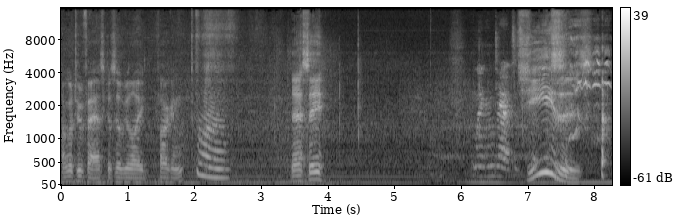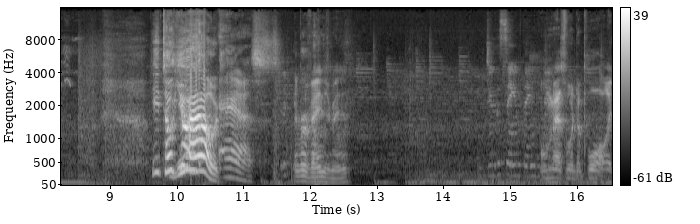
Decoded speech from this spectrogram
Don't go too fast, cause he'll be like fucking. Mm. Yeah, see. When in doubt, just Jesus. he took you out. Ass. And revenge, man. do the same thing. Don't mess with the poorly.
